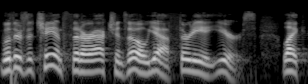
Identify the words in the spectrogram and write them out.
well, there's a chance that our actions, oh, yeah, 38 years. Like,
